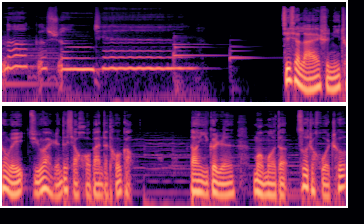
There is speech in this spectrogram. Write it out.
那个瞬间。接下来是昵称为“局外人”的小伙伴的投稿。当一个人默默的坐着火车，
